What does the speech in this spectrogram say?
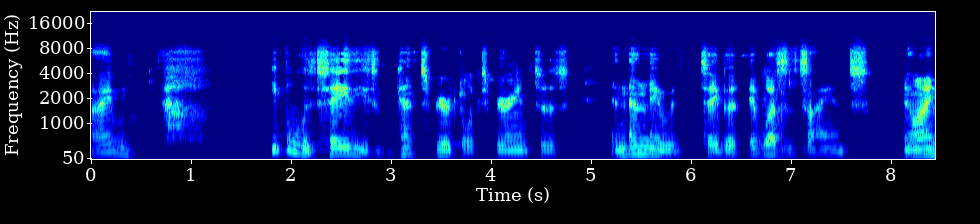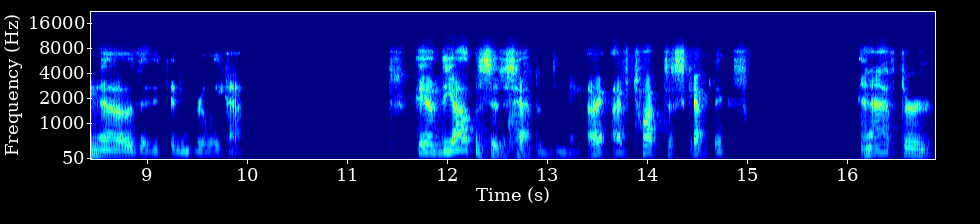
I would, people would say these intense spiritual experiences, and then they would say, but it wasn't science. You know, I know that it didn't really happen. And the opposite has happened to me. I, I've talked to skeptics, and after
